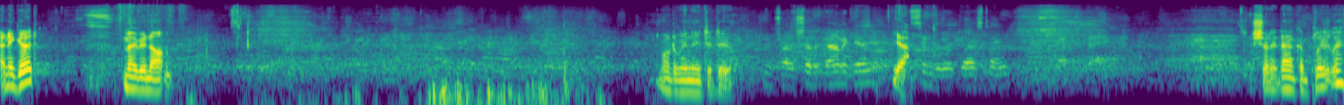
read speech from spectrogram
Any good? Maybe not. What do we need to do? Try to shut it down again? Yeah. Shut it down completely.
